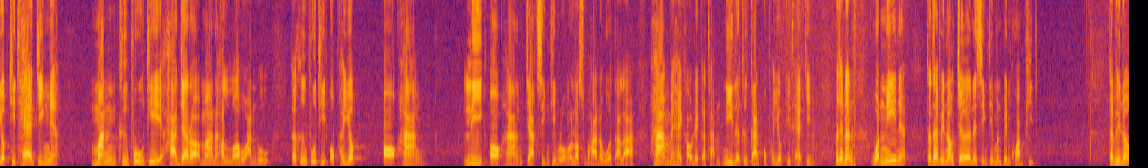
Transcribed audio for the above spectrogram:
ยพที่แท้จริงเนี่ยมันคือผู้ที่ฮาจาระมานะฮัลลอฮุอันฮูก็คือผู้ที่อพยพออกห่างหลีกออกห่างจากสิ่งที่พระองค์อัลลอฮฺสุบฮานะฮูวตาลา ห้ามไม่ให้เขาได้กระทำนี่แหละคือการอพยพที่แท้จริง เพราะฉะนั้นวันนี้เนี่ยถ้าท่านพี่น้องเจอในสิ่งที่มันเป็นความผิดท่านพี่น้อง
